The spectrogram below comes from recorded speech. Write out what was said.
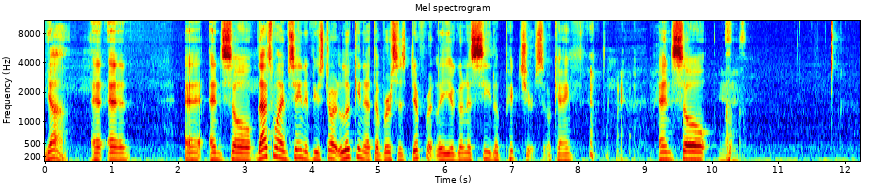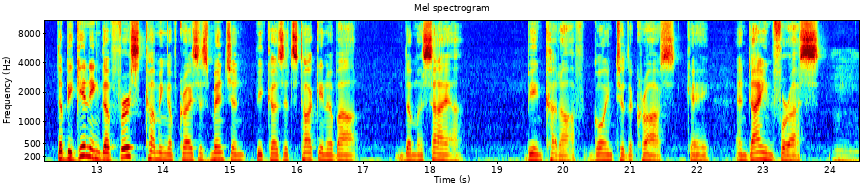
Yeah. And, and and and so that's why I'm saying if you start looking at the verses differently, you're going to see the pictures, okay? And so Yeah. the beginning, the first coming of Christ is mentioned because it's talking about the Messiah being cut off, going to the cross, okay, and dying for us. Mm.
